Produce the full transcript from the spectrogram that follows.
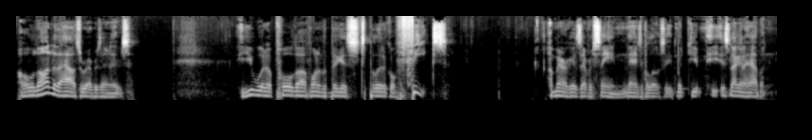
hold on to the House of Representatives, you would have pulled off one of the biggest political feats America has ever seen, Nancy Pelosi. But you, it's not going to happen.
